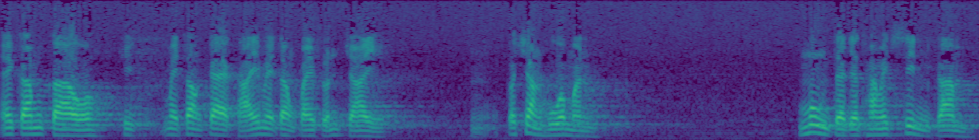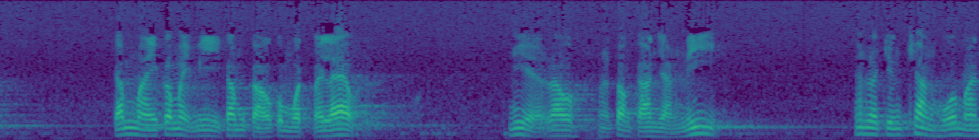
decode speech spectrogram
ไอ้กรรมเก่าที่ไม่ต้องแก้ไขไม่ต้องไปสนใจ ก็ช่างหัวมันมุ่งแต่จะทำให้สิ้นกรรม กรรมใหม่ก็ไม่มีกรรมเก่าก็หมดไปแล้ว นี่เราต้องการอย่างนี้นั้นเราจึงช่างหัวมัน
